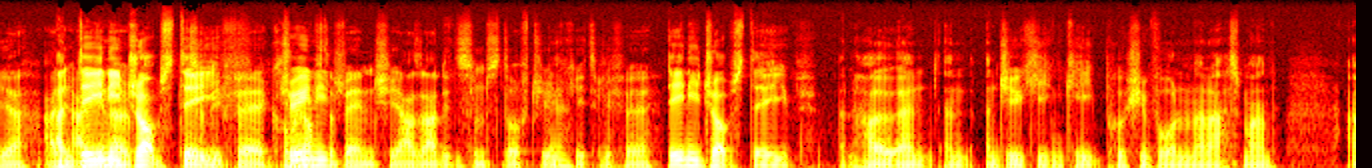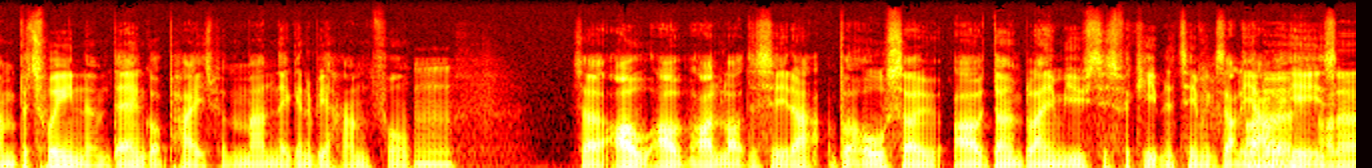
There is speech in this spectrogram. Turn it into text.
yeah and, you Deeney know, drops To be deep. fair, coming Deeney- off the bench, he has added some stuff. Yeah. Juki, to be fair, Deeney drops deep, and Ho and, and and Juki can keep pushing forward on the last man. And between them, they ain't got pace, but man, they're going to be a handful. mm. So I'll I'd like to see that, but also I don't blame Eustace for keeping the team exactly I how it is know,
